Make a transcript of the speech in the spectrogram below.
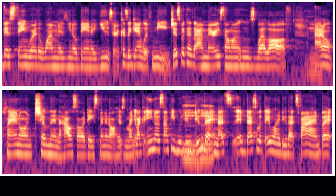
this thing where the woman is, you know, being a user. Because again, with me, just because I marry someone who's well off, Mm-hmm. I don't plan on chilling in the house all day, spending all his money. Like you know, some people do do that, Mhm. and that's if that's what they want to do, that's fine. But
